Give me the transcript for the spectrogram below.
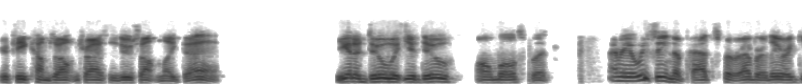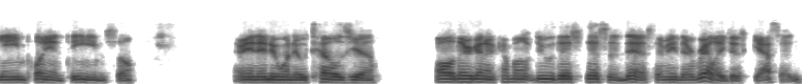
if he comes out and tries to do something like that. You got to do what you do almost, but I mean, we've seen the Pats forever. They're a game playing team, so I mean, anyone who tells you, oh, they're going to come out do this, this, and this, I mean, they're really just guessing.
